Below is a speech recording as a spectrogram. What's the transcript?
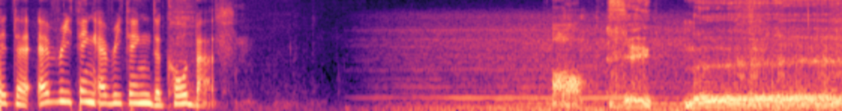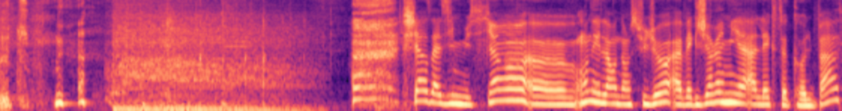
C'était Everything Everything de Cold Bath. Chers azimusiens, euh, on est là dans le studio avec Jérémy et Alex de Cold Bath.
